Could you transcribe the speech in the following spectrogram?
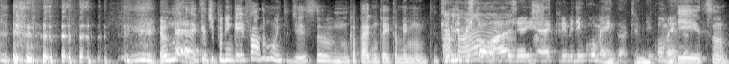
eu não É, sei, que tipo, ninguém fala muito disso. Nunca perguntei também muito. Crime de Aham. pistolagem é crime de encomenda. Crime de encomenda. Isso.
